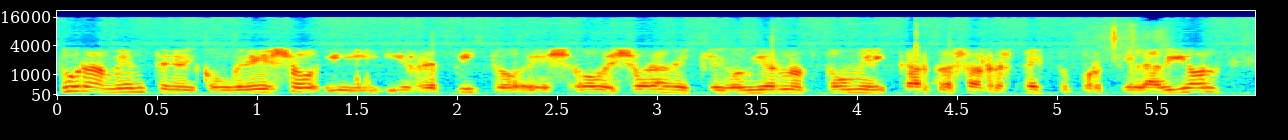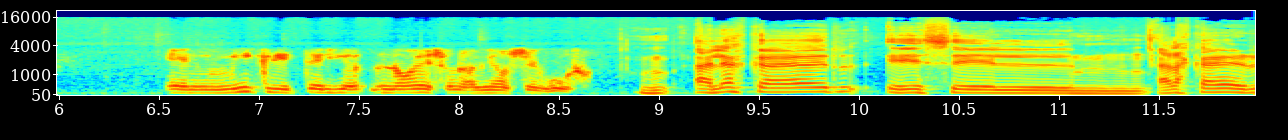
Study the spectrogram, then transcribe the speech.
duramente en el Congreso y, repito, es, es hora de que el gobierno tome cartas al respecto, porque el avión, en mi criterio, no es un avión seguro. Alaska Air es el Alaska Air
